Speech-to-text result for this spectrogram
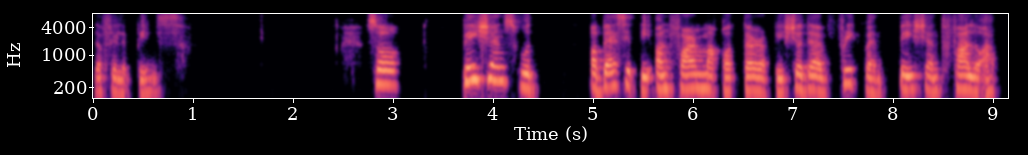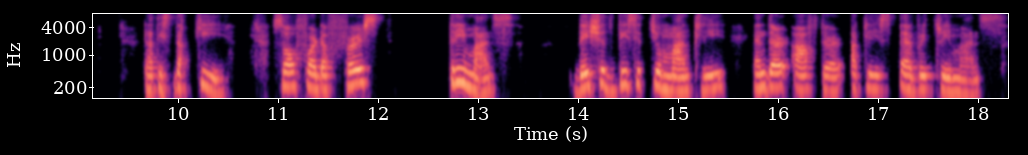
the Philippines. So patients with obesity on pharmacotherapy should have frequent patient follow-up. That is the key. So for the first three months, they should visit you monthly and thereafter at least every three months.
